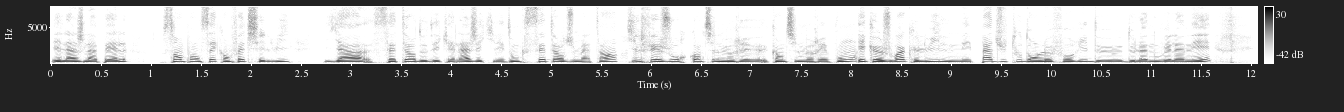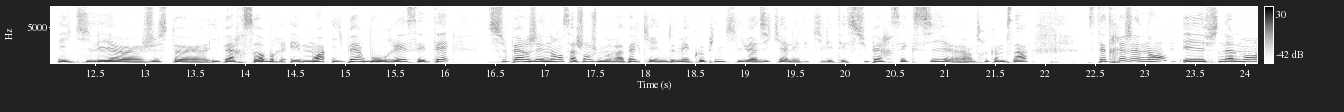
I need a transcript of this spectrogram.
Et là, je l'appelle sans penser qu'en fait, chez lui, il y a 7 heures de décalage et qu'il est donc 7 heures du matin, qu'il fait jour quand il, me quand il me répond et que je vois que lui, il n'est pas du tout dans l'euphorie de, la nouvelle année et qu'il est euh, juste euh, hyper sobre et moi hyper bourré. C'était super gênant, sachant je me rappelle qu'il y a une de mes copines qui lui a dit qu'il était super sexy, euh, un truc comme ça. C'était très gênant. Et finalement,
